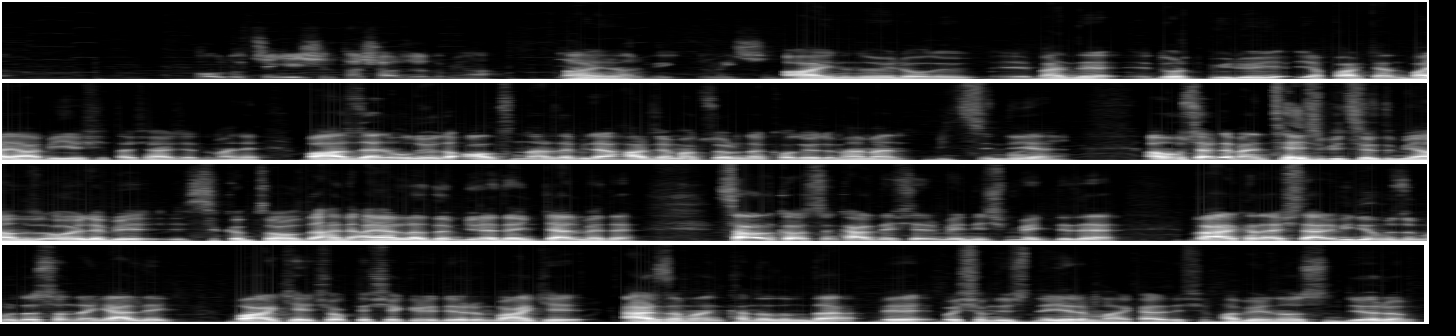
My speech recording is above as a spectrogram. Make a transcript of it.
oldukça yeşil taş harcadım ya. Aynen. için. Aynen öyle oluyor. E, Ben de 4 büyülüğü yaparken bayağı bir yeşil taş harcadım. Hani bazen oluyordu altınlarda bile harcamak zorunda kalıyordum hemen bitsin diye. Aynen. Ama bu sefer de ben tez bitirdim yalnız. Öyle bir sıkıntı oldu. Hani ayarladığım güne denk gelmedi. Sağlık olsun kardeşlerim benim için bekledi. Ve arkadaşlar videomuzun burada sonuna geldik. Baki'ye çok teşekkür ediyorum. Baki her zaman kanalımda ve başımın üstünde yerim var kardeşim. Haberin olsun diyorum.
